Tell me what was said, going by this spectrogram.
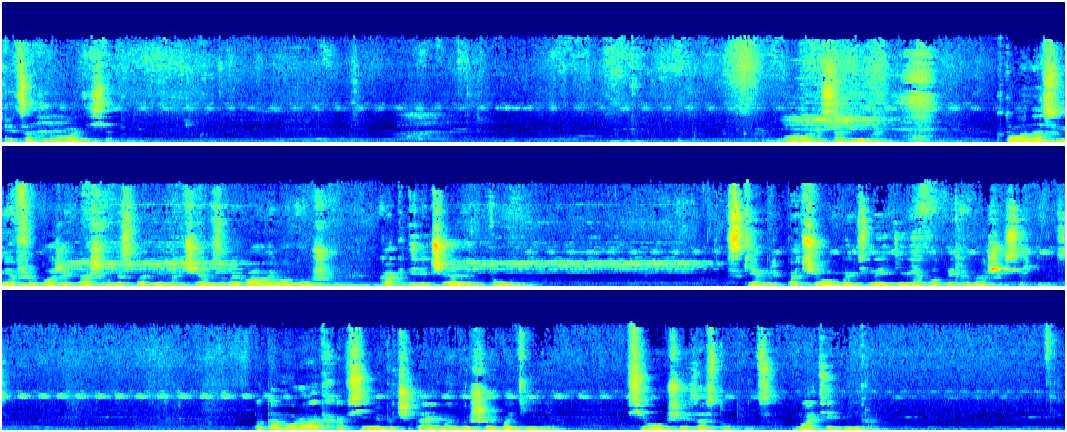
30 глава, 10. Глава Росалима. Кто она, сумевшая ублажить нашего господина? Чем завоевала его душу? Как величали ту, с кем предпочел быть наедине владыка наших сердец? Потому Радха всеми почитаемая высшая богиня, всеобщая заступница, Матерь мира.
